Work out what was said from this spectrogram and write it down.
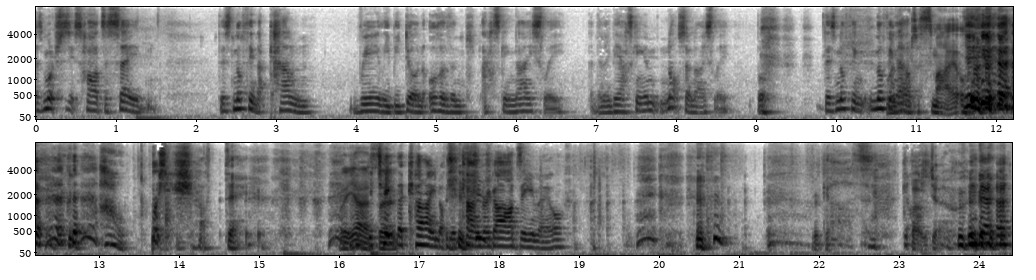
As much as it's hard to say, there's nothing that can really be done other than asking nicely, and then maybe asking and not so nicely. But there's nothing, nothing without else. a smile How British! how dare you but yeah you so take the kind off your kind regards email. regards God. bojo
